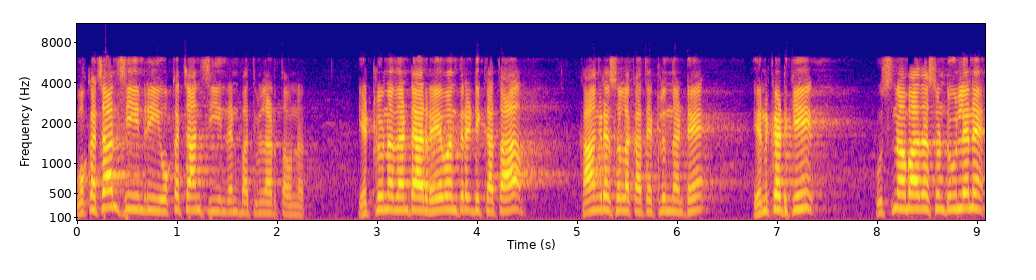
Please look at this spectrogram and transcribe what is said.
ఒక ఛాన్స్ ఈయనరి ఒక ఛాన్స్ ఈయనరి అని బతిమిలాడుతూ ఉన్నారు. ఎట్లున్నదంటే ఆ రేవంత్ రెడ్డి కథ కాంగ్రెస్ వాళ్ళ కథ ఎట్లుందంటే వెనకటికి హుస్నాబాద్ అసంటే ఊళ్ళేనే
